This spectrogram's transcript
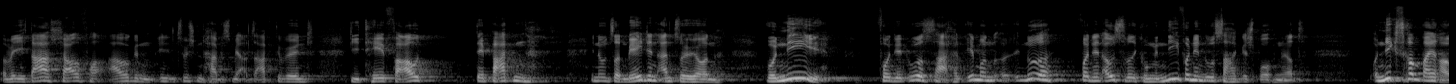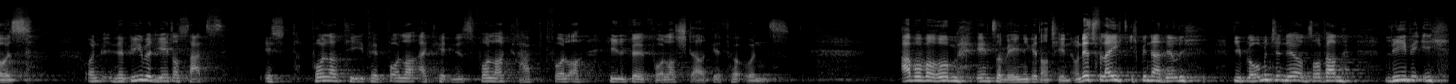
Und wenn ich da schaue vor Augen, inzwischen habe ich es mir also abgewöhnt, die TV-Debatten in unseren Medien anzuhören, wo nie von den Ursachen, immer nur von den Auswirkungen, nie von den Ursachen gesprochen wird. Und nichts kommt bei raus. Und in der Bibel jeder Satz ist voller Tiefe, voller Erkenntnis, voller Kraft, voller Hilfe, voller Stärke für uns. Aber warum gehen so wenige dorthin? Und jetzt vielleicht, ich bin natürlich Diplom-Ingenieur, insofern liebe ich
